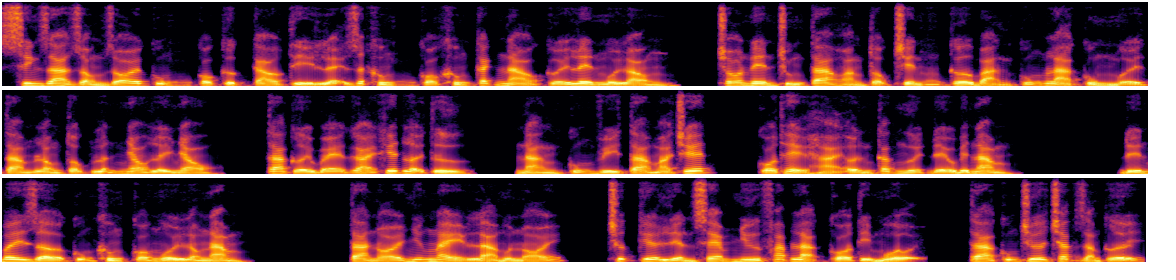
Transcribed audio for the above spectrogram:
sinh ra dòng dõi cũng có cực cao tỷ lệ rất không, có không cách nào cưới lên ngồi lòng, cho nên chúng ta hoàng tộc trên cơ bản cũng là cùng mười tam long tộc lẫn nhau lấy nhau, ta cưới bé gái khiết lợi tư nàng cũng vì ta mà chết, có thể hải ấn các ngươi đều biết năm. Đến bây giờ cũng không có ngồi long năm. Ta nói những này là muốn nói, trước kia liền xem như pháp lạc có tỉ muội, ta cũng chưa chắc dám cưới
